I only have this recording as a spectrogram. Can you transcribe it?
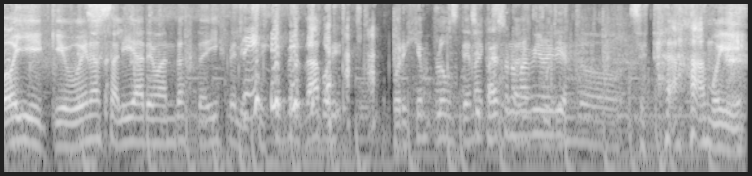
Oye, qué buena salida te mandaste ahí, Félix. Sí. Es que es verdad, por, por ejemplo, un tema Sí, que para se eso está nomás vine hoy día. discutiendo. Se está, ah, muy bien.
